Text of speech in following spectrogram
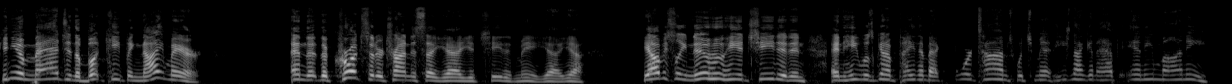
Can you imagine the bookkeeping nightmare? And the, the crooks that are trying to say, "Yeah, you cheated me. Yeah, yeah." He obviously knew who he had cheated, and and he was going to pay them back four times, which meant he's not going to have any money.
